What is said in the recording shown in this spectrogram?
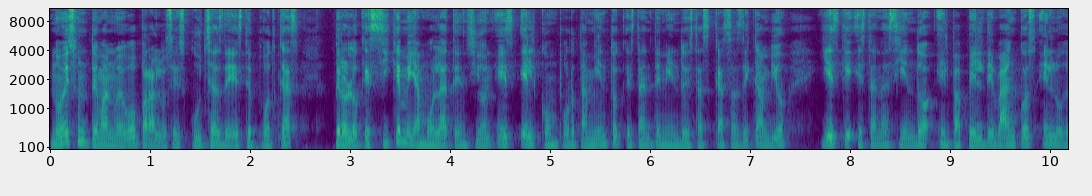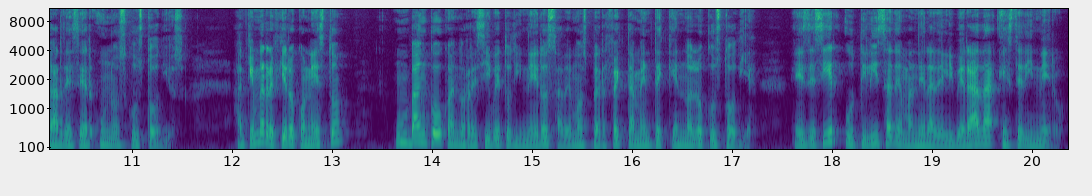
No es un tema nuevo para los escuchas de este podcast, pero lo que sí que me llamó la atención es el comportamiento que están teniendo estas casas de cambio y es que están haciendo el papel de bancos en lugar de ser unos custodios. ¿A qué me refiero con esto? Un banco cuando recibe tu dinero sabemos perfectamente que no lo custodia, es decir, utiliza de manera deliberada este dinero,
